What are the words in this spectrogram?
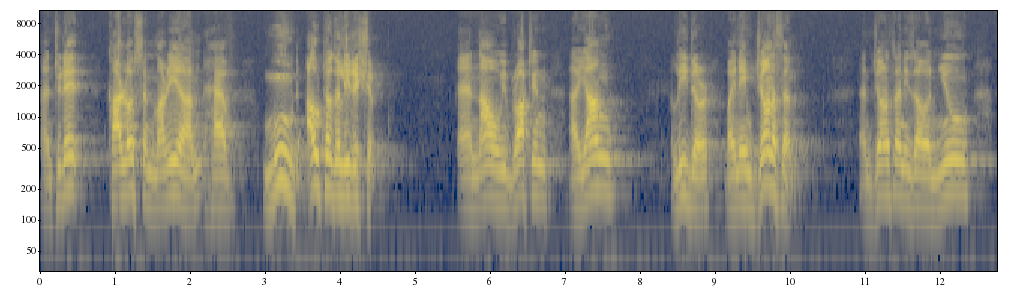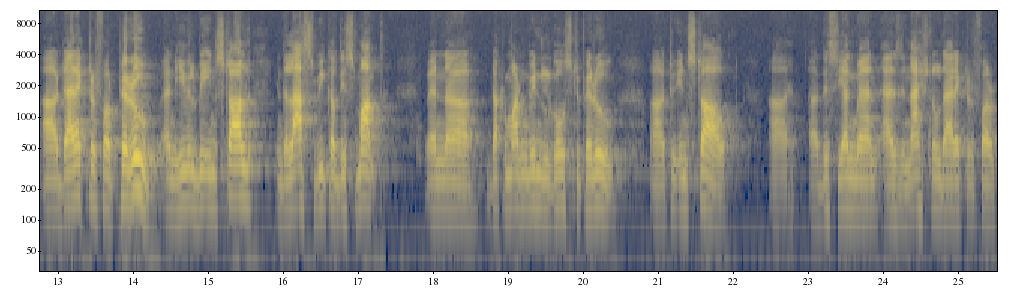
And today, Carlos and Marian have moved out of the leadership. And now we brought in a young leader by name Jonathan. And Jonathan is our new uh, director for Peru, and he will be installed in the last week of this month when uh, Dr. Martin Windle goes to Peru uh, to install uh, uh, this young man as the national director for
